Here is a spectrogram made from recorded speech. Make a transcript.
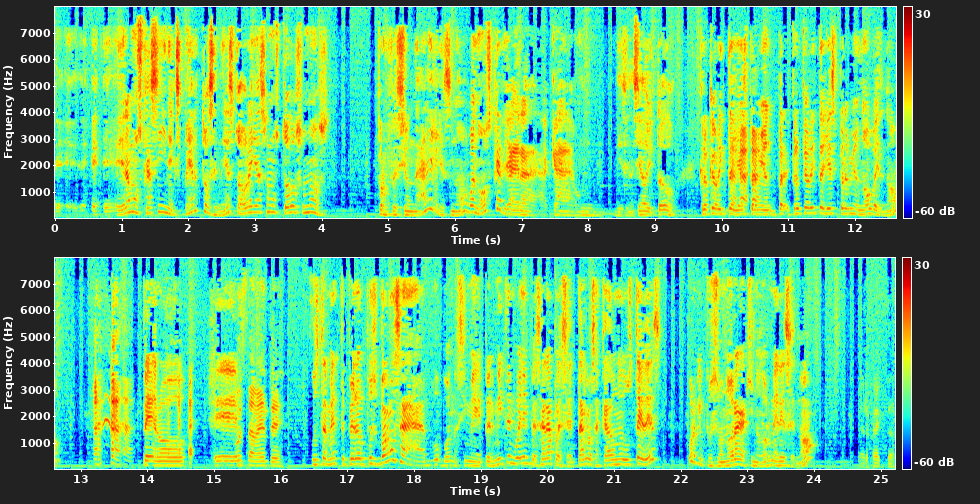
eh, eh, eh, éramos casi inexpertos en esto ahora ya somos todos unos profesionales no bueno Oscar ya era acá un licenciado y todo creo que ahorita ya es premio creo que ahorita ya es premio Nobel no pero eh, Justamente. justamente pero pues vamos a bueno si me permiten voy a empezar a presentarlos a cada uno de ustedes porque pues honor a quien honor merece no Perfecto.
